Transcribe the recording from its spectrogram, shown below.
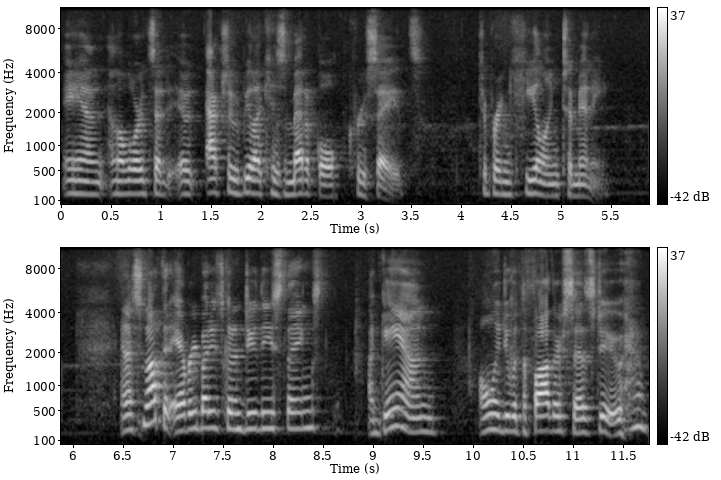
And, and the Lord said it actually would be like his medical crusades to bring healing to many. And it's not that everybody's going to do these things. Again, only do what the Father says do.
